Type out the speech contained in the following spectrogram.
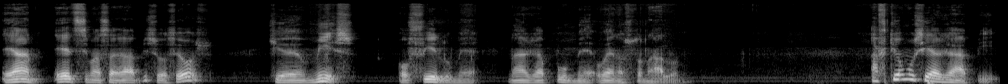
εάν έτσι μας αγάπησε ο Θεός και εμείς οφείλουμε να αγαπούμε ο ένας τον άλλον. Αυτή όμως η αγάπη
